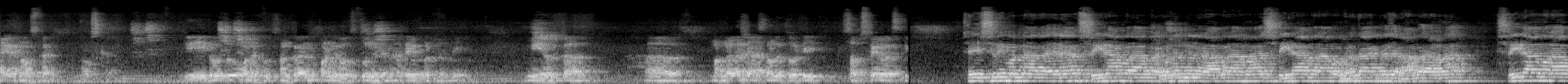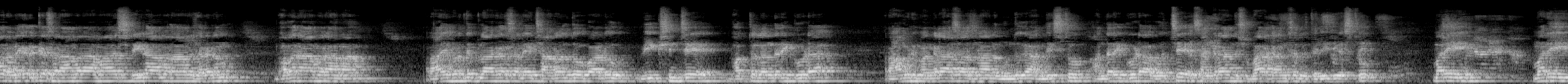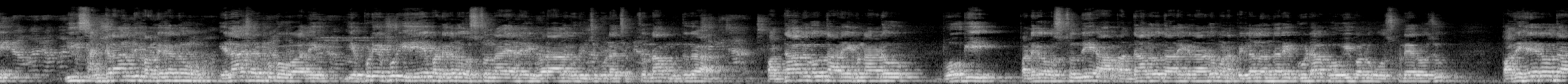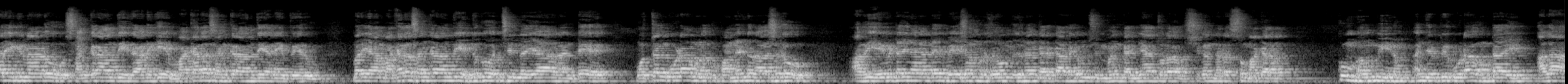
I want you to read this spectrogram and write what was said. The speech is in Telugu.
అయ్యా నమస్కారం. నమస్కారం. ఈ రోజు మనకు సంక్రాంతి పండుగ వస్తుంది కదా రేపటి నుండి. మీ యొక్క మంగళ శాసనాలతోటి సబ్స్క్రైబర్స్ జై శ్రీమన్నారాయణ శ్రీరామ రామ రఘునందన రామ రామ శ్రీరామ రామ భరతాగ్రజ రామ రామ శ్రీరామ రామ రణకర్కశ రామ రామ శ్రీరామ రామ శరణం భవరామ రామ రాయప్రతి బ్లాగర్స్ అనే ఛానల్తో పాటు వీక్షించే భక్తులందరికీ కూడా రాముడి మంగళాశాసనాలు ముందుగా అందిస్తూ అందరికి కూడా వచ్చే సంక్రాంతి శుభాకాంక్షలు తెలియజేస్తూ మరి మరి ఈ సంక్రాంతి పండుగను ఎలా జరుపుకోవాలి? ఎప్పుడెప్పుడు ఏ ఏ పండుగలు వస్తున్నాయి అనే వివరాల గురించి కూడా చెప్తున్నాం. ముందుగా పద్నాలుగో తారీఖు నాడు భోగి పండుగ వస్తుంది. ఆ పద్నాలుగో తారీఖు నాడు మన పిల్లలందరికీ కూడా భోగి పండుగ పోసుకునే రోజు. పదిహేనో తారీఖు నాడు సంక్రాంతి దానికి మకర సంక్రాంతి అనే పేరు. మరి ఆ మకర సంక్రాంతి ఎందుకు వచ్చిందయ్యా అని అంటే మొత్తం కూడా మనకు పన్నెండు రాశులు అవి ఏమిటయ్యా అంటే మేషం వృషభం మిథునం కర్కాటకం సింహం కన్యా తుల వృషికం ధనస్సు మకరం కుంభం మీనం అని చెప్పి కూడా ఉంటాయి. అలా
